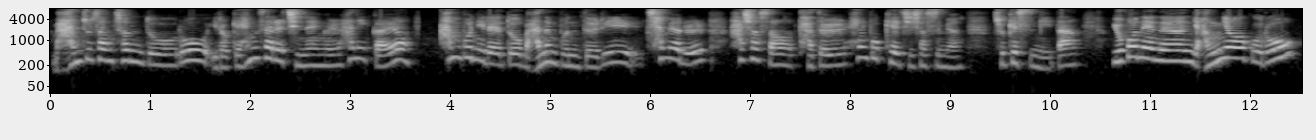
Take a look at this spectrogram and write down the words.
만조상 천도로 이렇게 행사를 진행을 하니까요. 한 분이라도 많은 분들이 참여를 하셔서 다들 행복해지셨으면 좋겠습니다. 이번에는 양력으로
